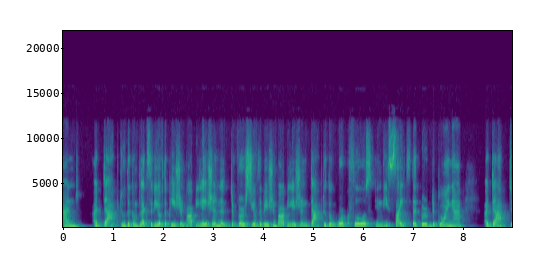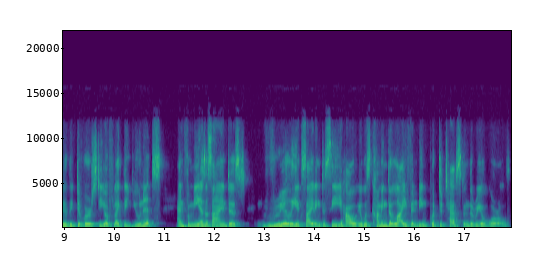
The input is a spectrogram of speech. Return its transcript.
and adapt to the complexity of the patient population, the diversity of the patient population, adapt to the workflows in these sites that we're deploying at, adapt to the diversity of like the units. And for me as a scientist, really exciting to see how it was coming to life and being put to test in the real world.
